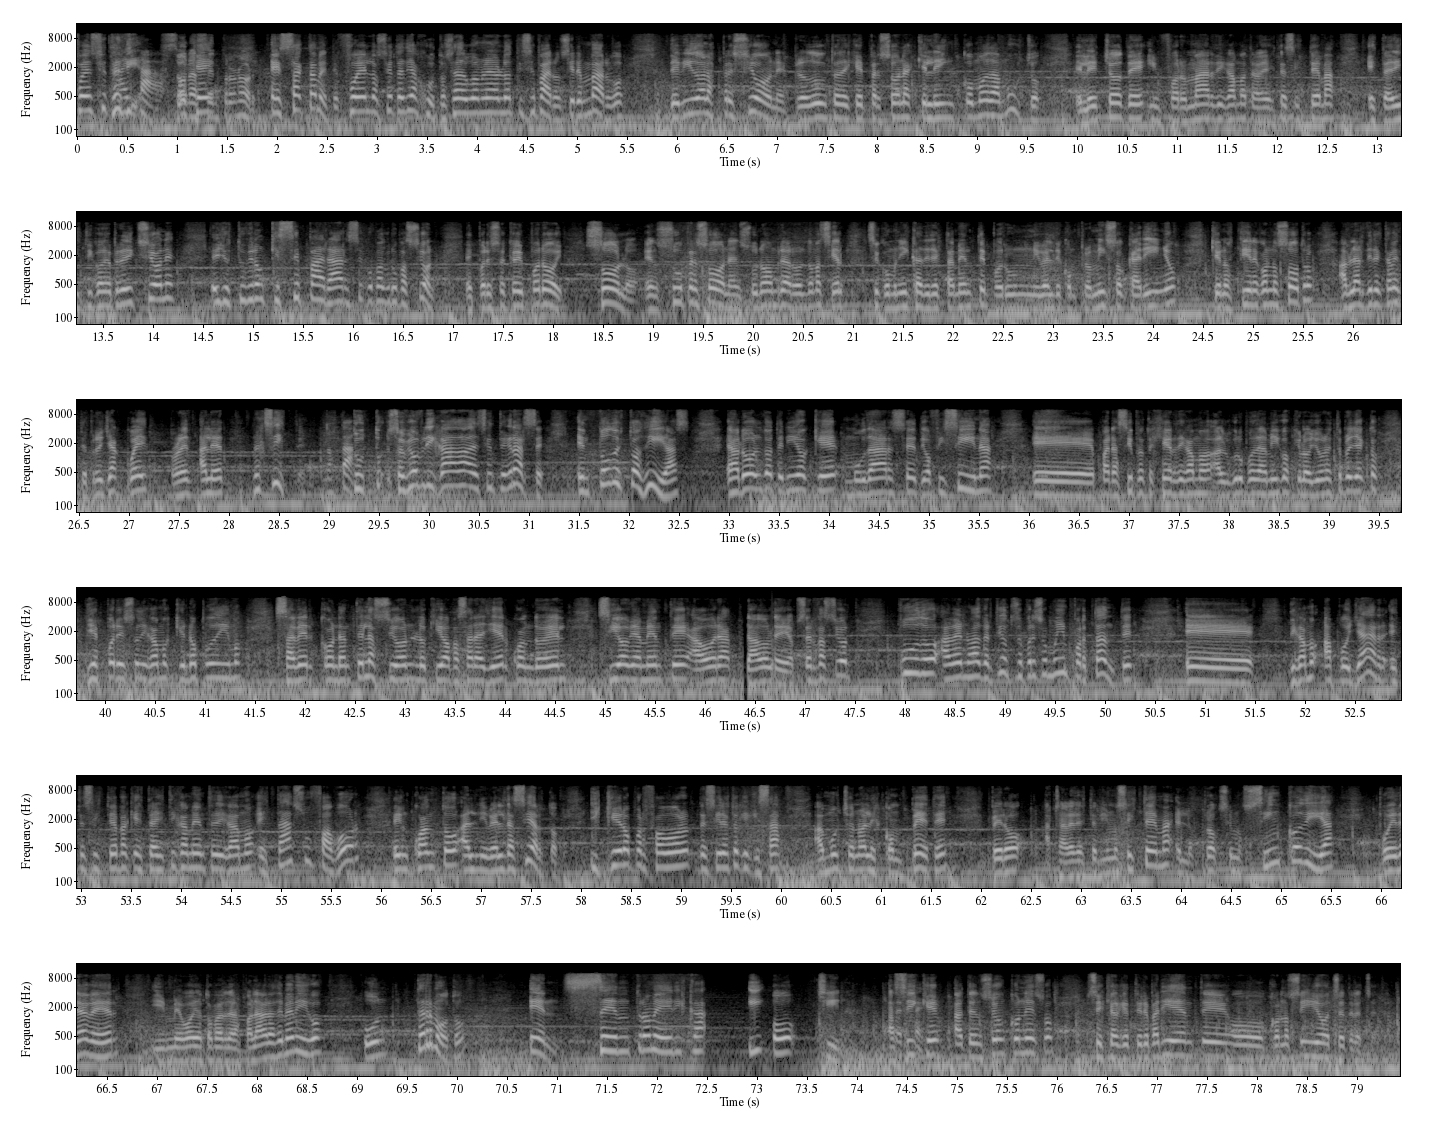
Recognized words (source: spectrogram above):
fue en siete días. Zona centro-norte. Exactamente, fue en los siete días justos. O sea, de alguna manera lo anticiparon. Sin embargo, debido a las presiones, producto de que hay personas que le incomoda mucho el hecho de informar, digamos, a través de este sistema estadístico de predicciones, ellos tuvieron que separarse como agrupación. Es por eso que hoy por hoy, solo en su persona, en su nombre, Aroldo Maciel, se comunica directamente por un nivel de compromiso, cariño que nos tiene con nosotros, hablar directamente. Pero ya Wade Red Alert no existe. No está vio obligada a desintegrarse. En todos estos días, Haroldo ha tenido que mudarse de oficina eh, para así proteger, digamos, al grupo de amigos que lo ayudó en este proyecto. Y es por eso, digamos, que no pudimos saber con antelación lo que iba a pasar ayer cuando él, sí, obviamente, ahora, dado de observación, pudo habernos advertido. Entonces, por eso es muy importante, eh, digamos, apoyar este sistema que estadísticamente, digamos, está a su favor en cuanto al nivel de acierto. Y quiero, por favor, decir esto que quizás a muchos no les compete, pero a través de este mismo sistema, en los próximos cinco días puede haber, y me voy a tomar de las palabras de mi amigo, un terremoto en Centroamérica y o China. Así que atención con eso, si es que alguien tiene pariente o conocido, etcétera, etcétera.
